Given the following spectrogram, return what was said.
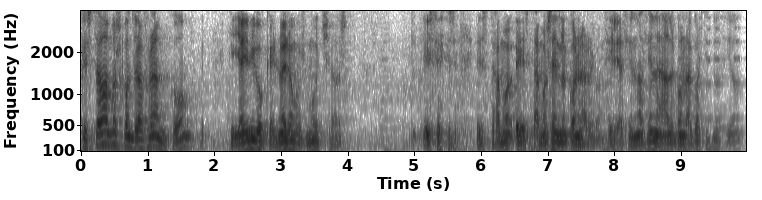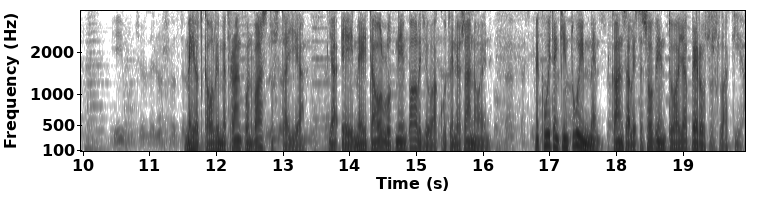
Que estábamos contra Franco, que ya digo que no éramos muchos, estamos, estamos en, con la reconciliación nacional, con la Constitución. Me, jotka olimme Frankon vastustajia, ja ei meitä ollut niin paljoa, kuten jo sanoin, me kuitenkin tuimme kansallista sovintoa ja perustuslakia.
